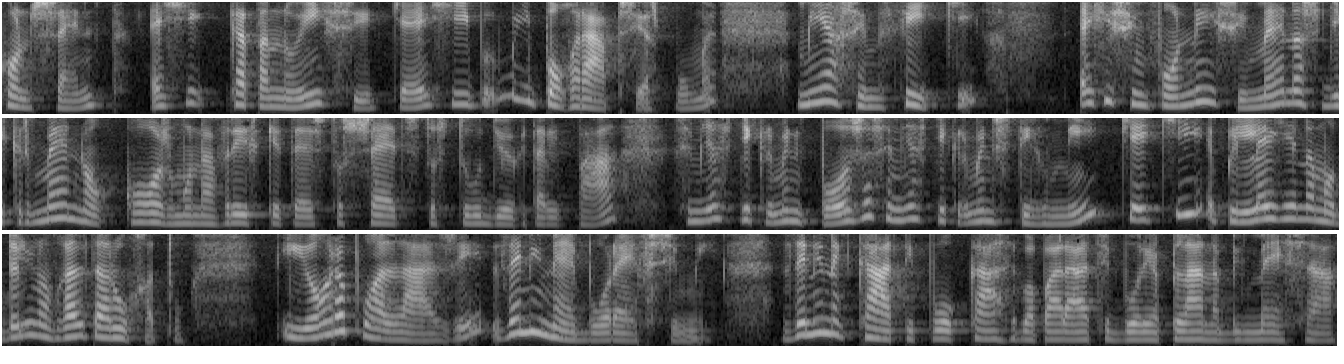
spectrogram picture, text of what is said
consent, έχει κατανοήσει και έχει υπογράψει ας πούμε μία συνθήκη έχει συμφωνήσει με ένα συγκεκριμένο κόσμο να βρίσκεται στο set, στο στούντιο κτλ. σε μια συγκεκριμένη πόζα, σε μια συγκεκριμένη στιγμή και εκεί επιλέγει ένα μοντέλο να βγάλει τα ρούχα του η ώρα που αλλάζει δεν είναι εμπορεύσιμη. Δεν είναι κάτι που ο κάθε παπαράτσι μπορεί απλά να μπει μέσα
